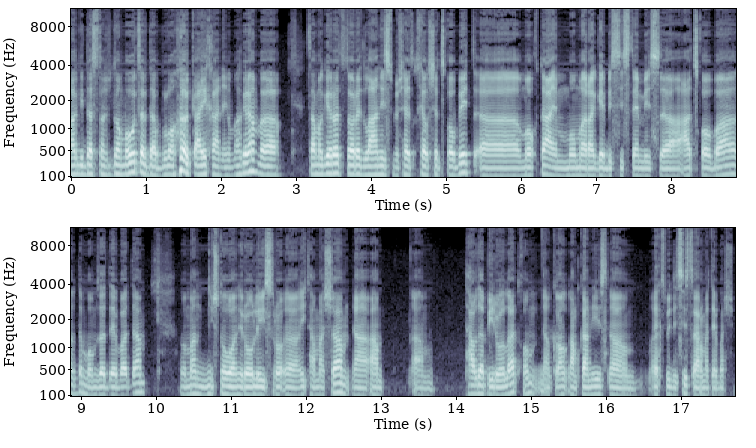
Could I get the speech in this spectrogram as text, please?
მაგიდასთან ჯდომა მოუწევდა кайხანე მაგრამ სამაგეროდ სწორედ ლანის ხელშეწყობით მოხდა აი მომარაგების სისტემის აწყობა და მომზადება და მან მნიშვნელოვანი როლი ის ითამაშა ამ ამ თავდაპირველად ხომ კამპანიის ექსპედიციის წარმატებაში.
